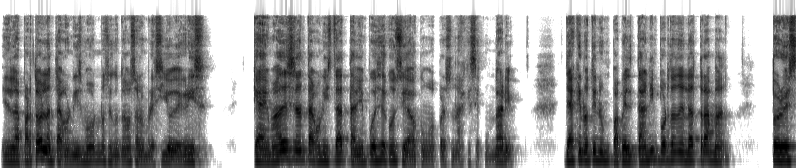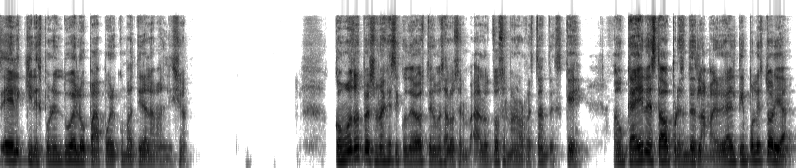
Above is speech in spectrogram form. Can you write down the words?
en el apartado del antagonismo nos encontramos al hombrecillo de gris, que además de ser antagonista también puede ser considerado como personaje secundario, ya que no tiene un papel tan importante en la trama, pero es él quien les pone el duelo para poder combatir a la maldición. Como otros personajes secundarios tenemos a los, dos hermanos restantes, que, aunque hayan estado presentes la mayoría del tiempo en la historia,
